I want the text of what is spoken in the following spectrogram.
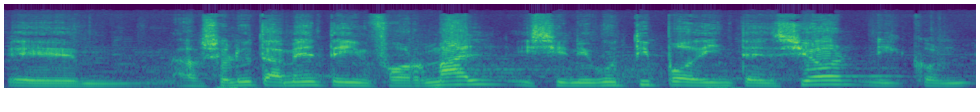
eh, absolutamente informal y sin ningún tipo de intención ni con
